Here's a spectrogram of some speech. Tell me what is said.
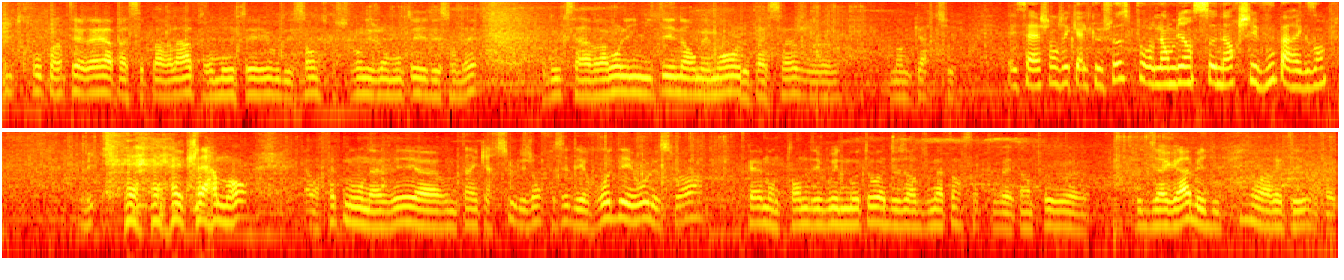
plus trop intérêt à passer par là pour monter ou descendre, parce que souvent les gens montaient et descendaient. Donc ça a vraiment limité énormément le passage dans le quartier. Et ça a changé quelque chose pour l'ambiance sonore chez vous, par exemple? Oui, clairement. En fait, nous, on avait, euh, on était un quartier où les gens faisaient des rodéos le soir. Quand même, entendre des bruits de moto à 2h du matin, ça pouvait être un peu, euh, désagréable et depuis, ils ont arrêté en fait.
